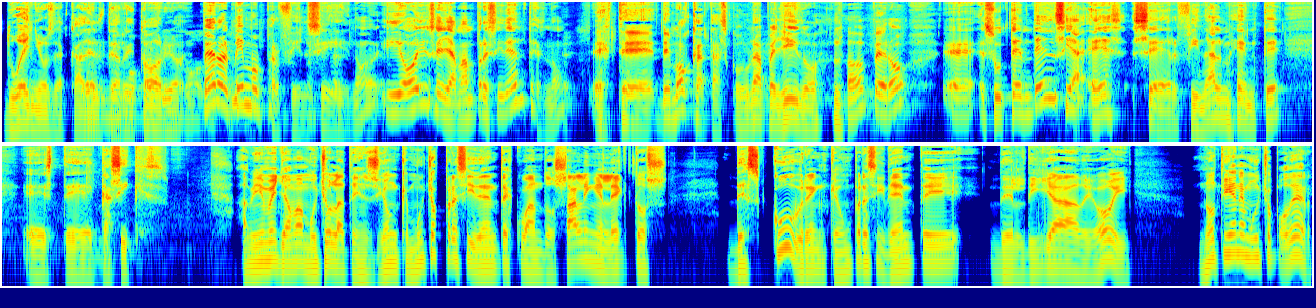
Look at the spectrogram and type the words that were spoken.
dueños de acá del territorio, perfil, pero el mismo perfil, sí, ¿no? Y hoy se llaman presidentes, ¿no? Este, demócratas con un apellido, ¿no? Pero eh, su tendencia es ser finalmente este, caciques. A mí me llama mucho la atención que muchos presidentes cuando salen electos descubren que un presidente del día de hoy no tiene mucho poder,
